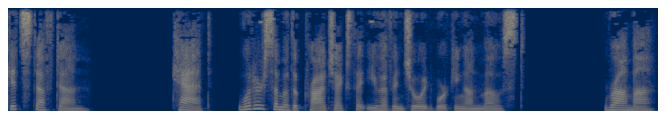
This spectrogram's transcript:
get stuff done. Kat, what are some of the projects that you have enjoyed working on most? Rama,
